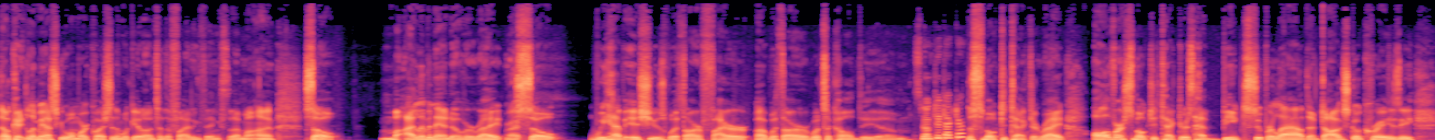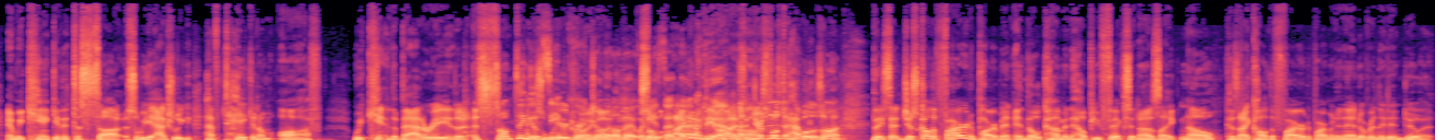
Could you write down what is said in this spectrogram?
Okay, let me ask you one more question, then we'll get on to the fighting things. that I'm on. So, my, I live in Andover, right? Right. So we have issues with our fire, uh, with our what's it called, the um, smoke detector. the smoke detector, right? All of our smoke detectors have beeped super loud. The dogs go crazy, and we can't get it to stop. So we actually have taken them off. We can't. The battery. The, something is weird cringe going a little on. bit when so you said I that. gotta be Yeah. honest, and you're supposed to have all those on. They said just call the fire department and they'll come and help you fix it. And I was like, no, because I called the fire department in Andover and they didn't do it.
